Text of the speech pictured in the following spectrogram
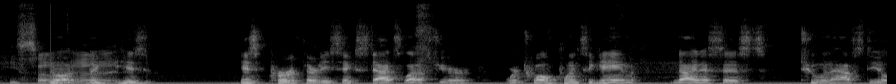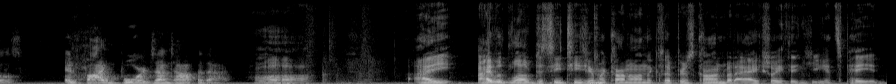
He's so No, good. like his his per 36 stats last year were 12 points a game, nine assists, two and a half steals, and five boards on top of that. Oh. I I would love to see TJ McConnell on the Clippers con, but I actually think he gets paid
